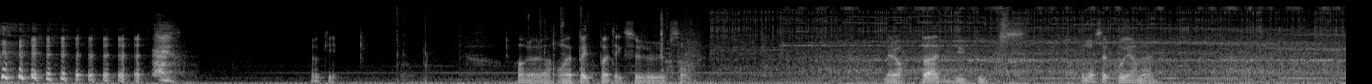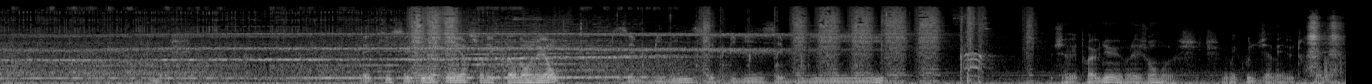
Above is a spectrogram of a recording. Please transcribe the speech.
ok. Oh là là, on va pas être potes avec ce jeu, je le sens. Mais alors, pas du tout. Commence à courir, man? Qui c'est va finir sur des cure-dents géants C'est Bibi, c'est Bibi, c'est Bibi. J'avais prévenu, les gens euh, je- je m'écoutent jamais de toute manière.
